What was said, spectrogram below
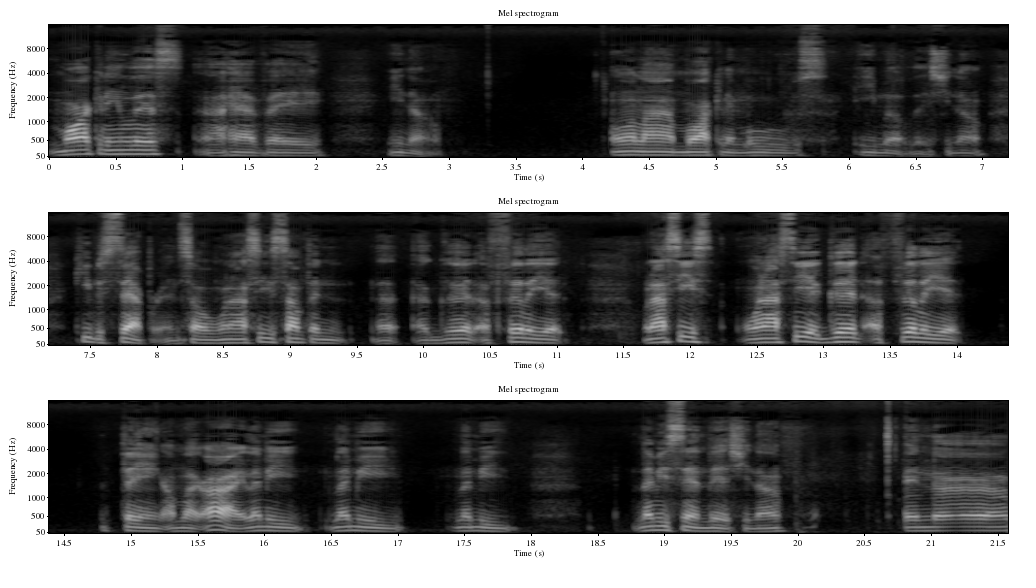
marketing list. I have a, you know, online marketing moves email list, you know. Keep it separate. And so when I see something a, a good affiliate when I see when I see a good affiliate thing, I'm like, all right, let me let me let me let me send this, you know. And uh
